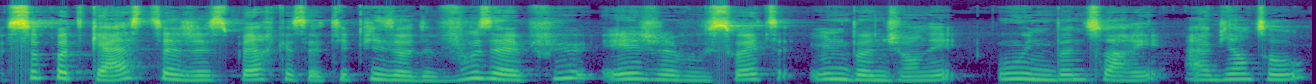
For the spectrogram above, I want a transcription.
ce podcast. J'espère que cet épisode vous a plu et je vous souhaite une bonne journée ou une bonne soirée. À bientôt!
